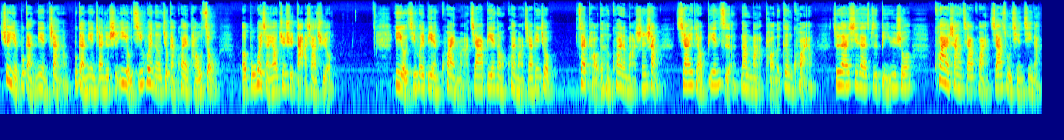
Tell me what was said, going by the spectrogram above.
却也不敢恋战啊，不敢恋战，就是一有机会呢，就赶快逃走，而不会想要继续打下去哦。一有机会便快马加鞭哦，快马加鞭就在跑得很快的马身上加一条鞭子，那马跑得更快啊。就在现在是比喻说，快上加快，加速前进啊，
